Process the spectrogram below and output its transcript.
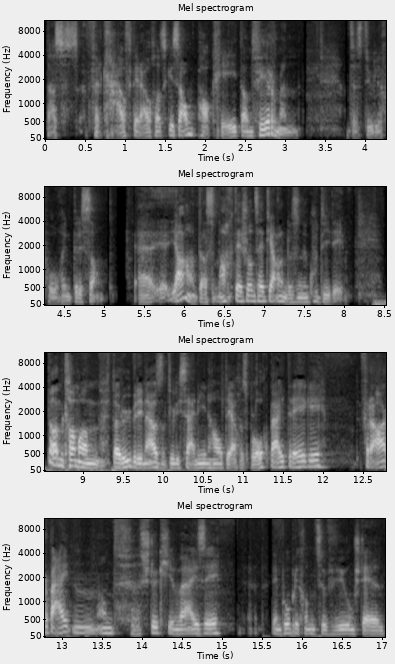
das verkauft er auch als Gesamtpaket an Firmen. Das ist natürlich hochinteressant. Äh, ja, das macht er schon seit Jahren, das ist eine gute Idee. Dann kann man darüber hinaus natürlich seine Inhalte auch als Blogbeiträge verarbeiten und stückchenweise dem Publikum zur Verfügung stellen.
